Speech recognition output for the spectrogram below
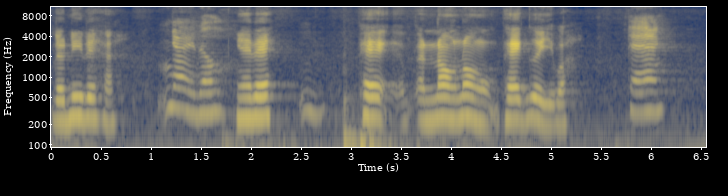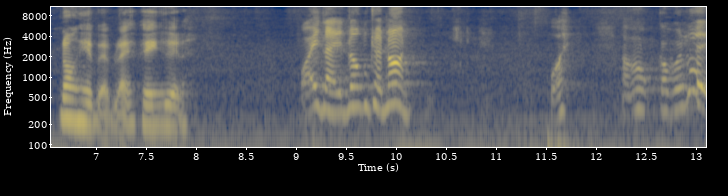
เดี๋ยวนี้เด้ค่ะใหญ่เด้อไงเด้อืมแพงอันน้องน้องแพงเอื้อยอยู่บ่แพงน้องเฮ็ดแบบไรแพงเอื้อยน่ะไว้ไหลลงจะนอนโอ้ยเอากลับไปเลย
